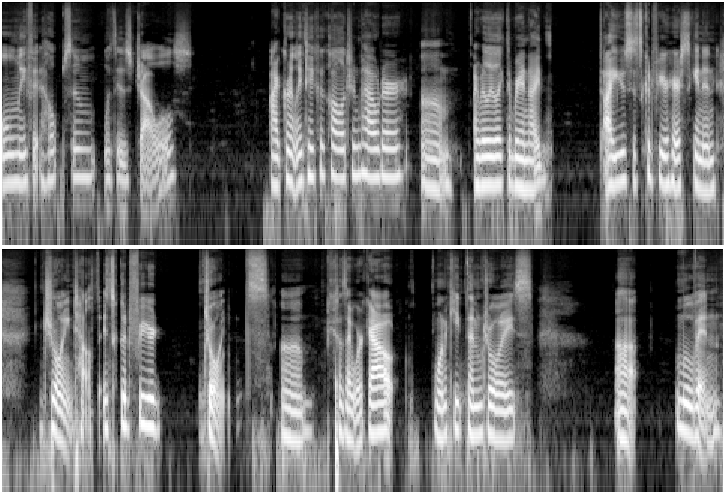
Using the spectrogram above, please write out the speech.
only if it helps him with his jowls. I currently take a collagen powder. Um, I really like the brand I I use. It's good for your hair, skin, and joint health. It's good for your joints um, because I work out. Want to keep them joys uh, moving.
